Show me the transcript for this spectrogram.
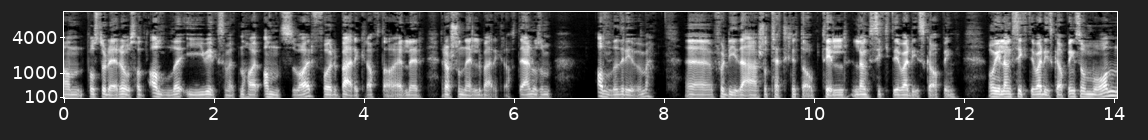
han postulerer også at alle i virksomheten har ansvar for bærekraft, da, eller rasjonell bærekraft. Det er noe som alle driver med. Eh, fordi det er så tett knytta opp til langsiktig verdiskaping. Og i langsiktig verdiskaping så må en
